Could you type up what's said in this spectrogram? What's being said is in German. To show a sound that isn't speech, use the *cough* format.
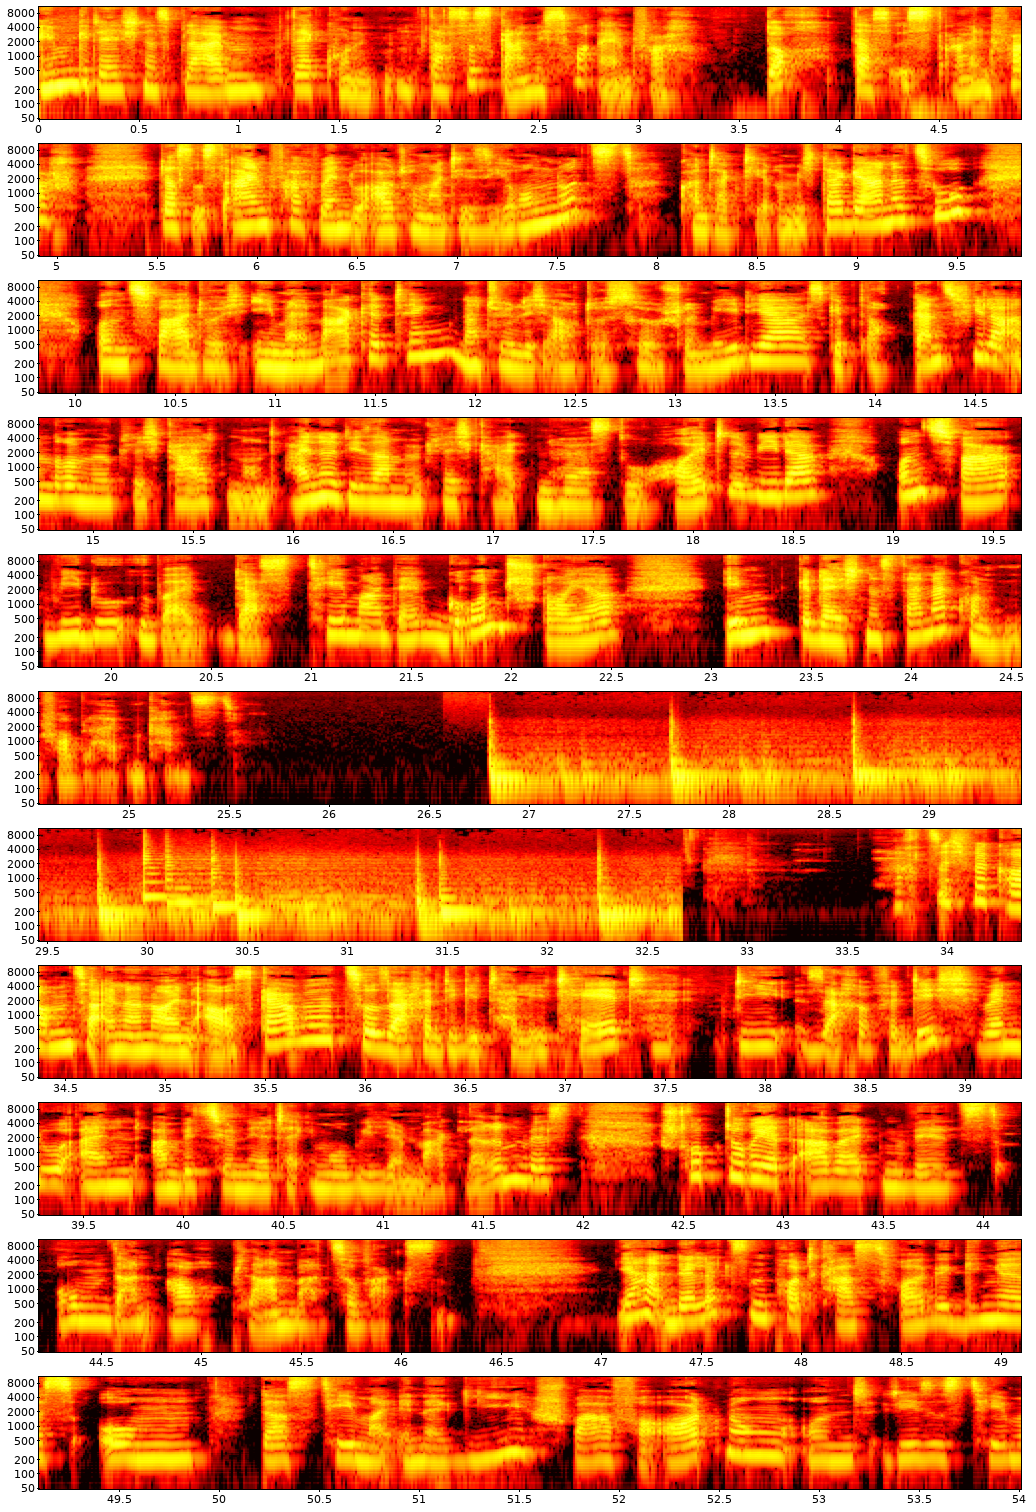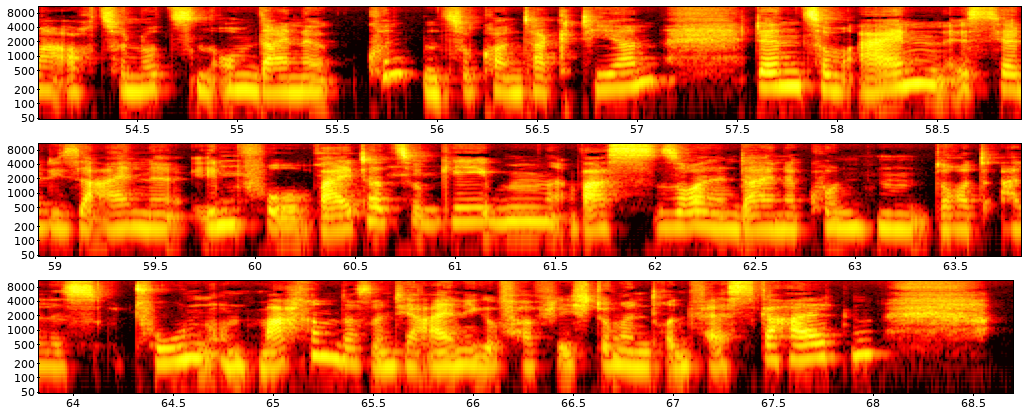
Im Gedächtnis bleiben der Kunden. Das ist gar nicht so einfach. Doch, das ist einfach. Das ist einfach, wenn du Automatisierung nutzt. Kontaktiere mich da gerne zu. Und zwar durch E-Mail-Marketing, natürlich auch durch Social Media. Es gibt auch ganz viele andere Möglichkeiten. Und eine dieser Möglichkeiten hörst du heute wieder. Und zwar, wie du über das Thema der Grundsteuer im Gedächtnis deiner Kunden verbleiben kannst. Herzlich willkommen zu einer neuen Ausgabe zur Sache Digitalität. Die Sache für dich, wenn du ein ambitionierter Immobilienmaklerin bist, strukturiert arbeiten willst, um dann auch planbar zu wachsen. Ja, in der letzten Podcast-Folge ging es um das Thema Energiesparverordnung und dieses Thema auch zu nutzen, um deine Kunden zu kontaktieren. Denn zum einen ist ja diese eine Info weiterzugeben. Was sollen deine Kunden dort alles tun und machen? Da sind ja einige Verpflichtungen drin festgehalten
